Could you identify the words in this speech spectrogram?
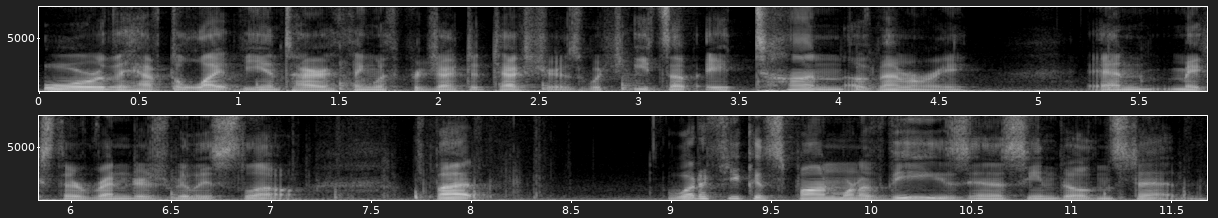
or they have to light the entire thing with projected textures, which eats up a ton of memory and makes their renders really slow. But what if you could spawn one of these in a scene build instead?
